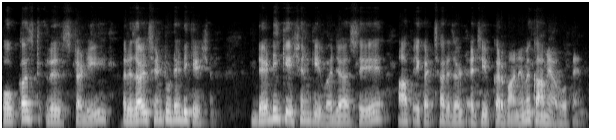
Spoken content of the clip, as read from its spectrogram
focused study results into dedication dedication की वजह से आप एक अच्छा रिज़ल्ट अचीव कर पाने में कामयाब होते हैं।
